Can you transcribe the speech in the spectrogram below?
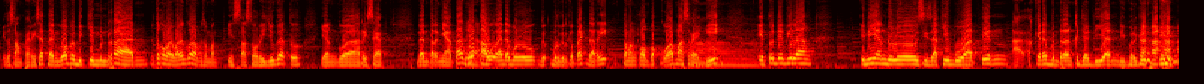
Itu sampai riset dan gue apa bikin beneran. Itu kemarin-kemarin gue sama Insta Story juga tuh yang gue riset. Dan ternyata gue Iya. tahu ada burger burger geprek dari teman kelompok gue Mas Regi. Ah. Itu dia bilang ini yang dulu si Zaki buatin akhirnya beneran kejadian di Burger King.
